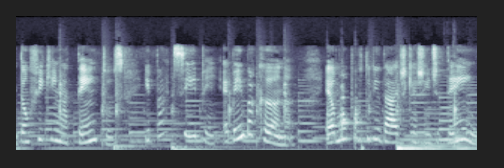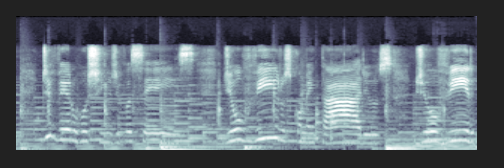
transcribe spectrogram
Então fiquem atentos e participem, é bem bacana. É uma oportunidade que a gente tem de ver o rostinho de vocês, de ouvir os comentários, de ouvir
